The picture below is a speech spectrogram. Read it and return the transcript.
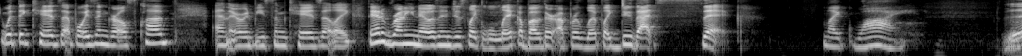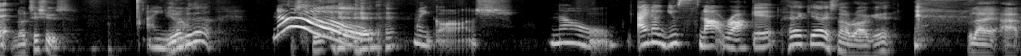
with the kids at Boys and Girls Club and there would be some kids that like they had a runny nose and just like lick above their upper lip like dude that's sick. Like why? no, no tissues. I know. You don't do that. No. Oh my gosh. No. I know you snot rocket. Heck yeah, it's not rocket. Be like, ah,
